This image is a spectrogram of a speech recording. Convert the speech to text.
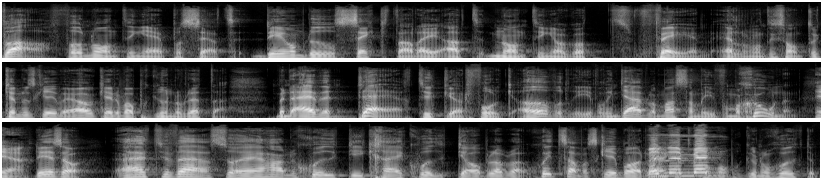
varför någonting är på sätt, det är om du ursäktar dig att någonting har gått fel eller någonting sånt. Då kan du skriva, ja okej det var på grund av detta. Men även där tycker jag att folk överdriver en jävla massa med informationen. Ja. Det är så, äh, tyvärr så är han sjuk i kräksjuka och bla bla. Skitsamma, skriv bara, Men- det kan inte men- på grund av sjukdom.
